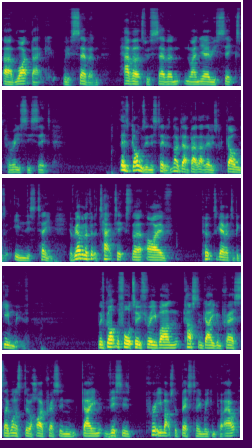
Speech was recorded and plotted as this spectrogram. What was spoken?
uh, right back with seven. Havertz with seven. Nwaneri six. Parisi six. There's goals in this team. There's no doubt about that. There is goals in this team. If we have a look at the tactics that I've put together to begin with, We've got the 4-2-3-1, custom Gegenpress. They want us to do a high pressing game. This is pretty much the best team we can put out.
